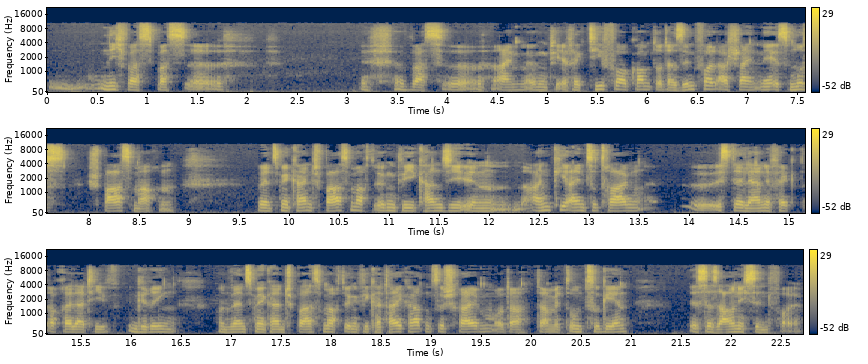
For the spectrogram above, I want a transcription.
Nicht was, was, äh, was äh, einem irgendwie effektiv vorkommt oder sinnvoll erscheint. Nee, es muss Spaß machen wenn es mir keinen Spaß macht, irgendwie Kanji in Anki einzutragen, äh, ist der Lerneffekt auch relativ gering. Und wenn es mir keinen Spaß macht, irgendwie Karteikarten zu schreiben oder damit umzugehen, ist das auch nicht sinnvoll.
